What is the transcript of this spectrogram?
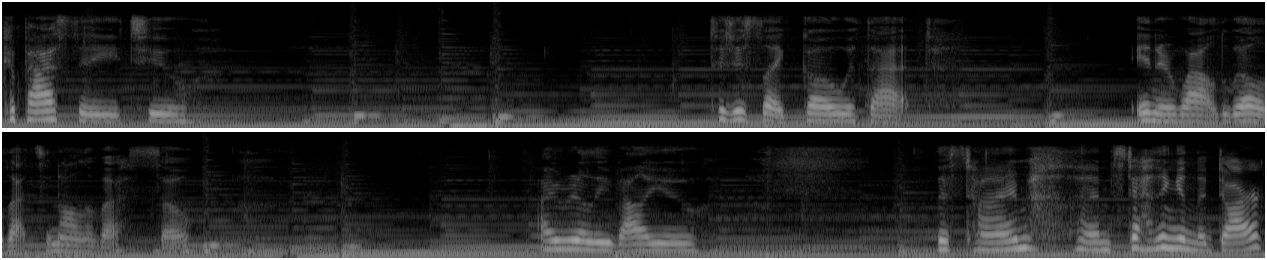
capacity to to just like go with that inner wild will that's in all of us. So I really value this time. I'm standing in the dark.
